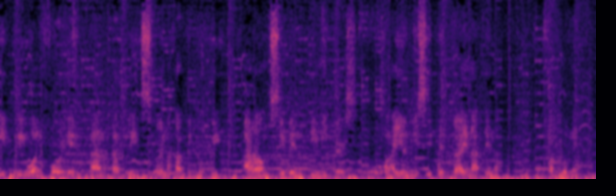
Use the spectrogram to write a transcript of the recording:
E314L na naka-bridge or naka-B2P around 70 meters. So ngayon is try natin oh, pag-connect.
